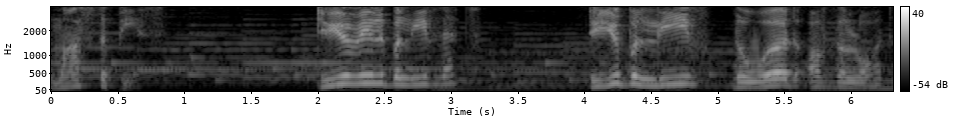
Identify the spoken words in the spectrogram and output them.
masterpiece, do you really believe that? Do you believe the word of the Lord?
